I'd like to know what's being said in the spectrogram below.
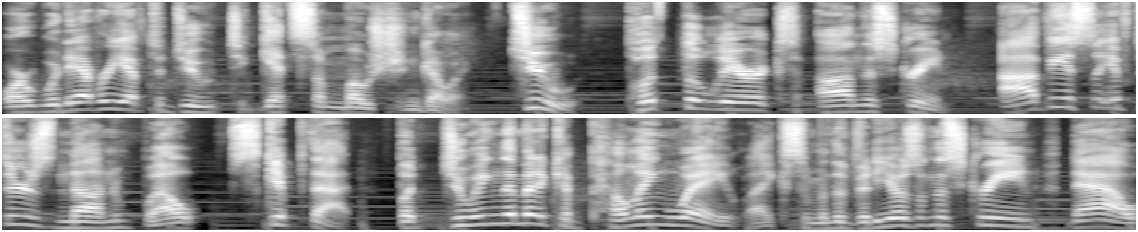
or whatever you have to do to get some motion going. Two, put the lyrics on the screen. Obviously, if there's none, well, skip that. But doing them in a compelling way, like some of the videos on the screen now,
